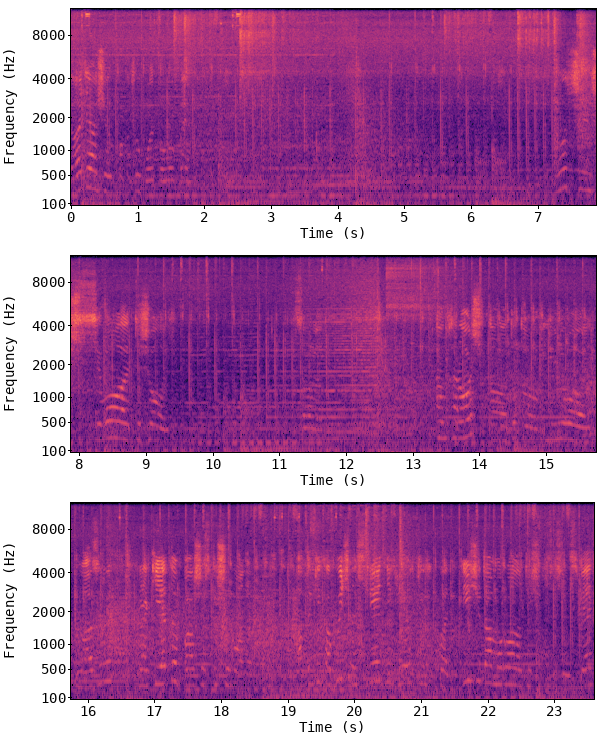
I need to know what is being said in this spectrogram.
Давайте я еще покажу бой ПВП. Лучше всего тяжелый. Он хорош, а, тут у него лазеры, ракеты по 6000 урона. А таких обычных, средних, легких по 1000 там урона, 1075.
